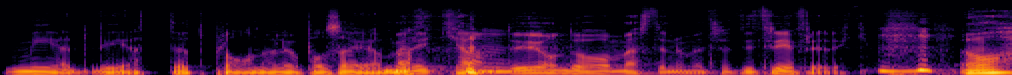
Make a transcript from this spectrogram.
medvetet plan, eller jag på att säga. Men Men, det kan du ju om du har mäster nummer 33 Fredrik. ja,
